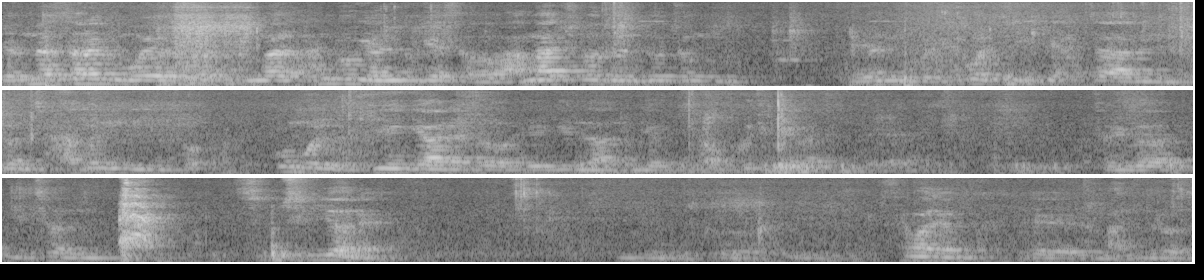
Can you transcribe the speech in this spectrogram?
몇몇 사람이 모여서 정말 한국 연극에서 아마추어들도 좀 연극을 해볼 수 있게 하자는 그런 작은 소- 꿈을 비행기 안에서 얘기 나눈 게 엊그저께 같은데 저희가 2017년에 그 생활연극회를 만들어서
